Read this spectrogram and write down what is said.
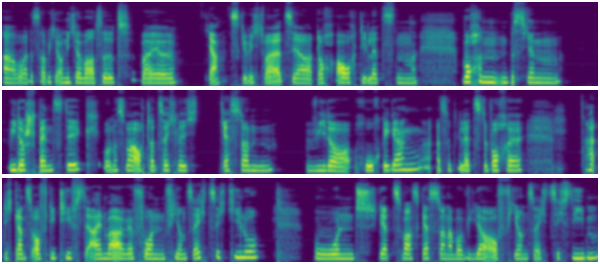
Aber das habe ich auch nicht erwartet, weil ja, das Gewicht war jetzt ja doch auch die letzten Wochen ein bisschen widerspenstig und es war auch tatsächlich gestern wieder hochgegangen. Also die letzte Woche hatte ich ganz oft die tiefste Einwaage von 64 Kilo und jetzt war es gestern aber wieder auf 64,7.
